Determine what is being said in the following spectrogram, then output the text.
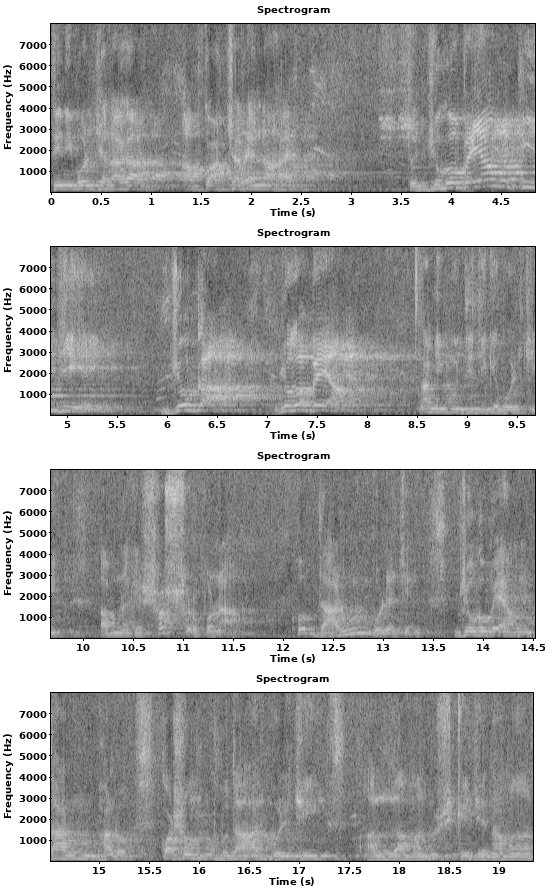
তিনি বলছেন, আগার, আপকো আচ্ছা রেনা হ্যাঁ তো যোগব্যায়াম কিজিয়ে যোগা যোগ ব্যায়াম আমি মোদিজিকে বলছি, আপনাকে সস্র প্রণাম খুব দারুণ বলেছেন। যোগব্যায়াম দারুণ ভালো। কসম খোদার বলছি, আল্লাহ মানুষকে যে নামাজ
